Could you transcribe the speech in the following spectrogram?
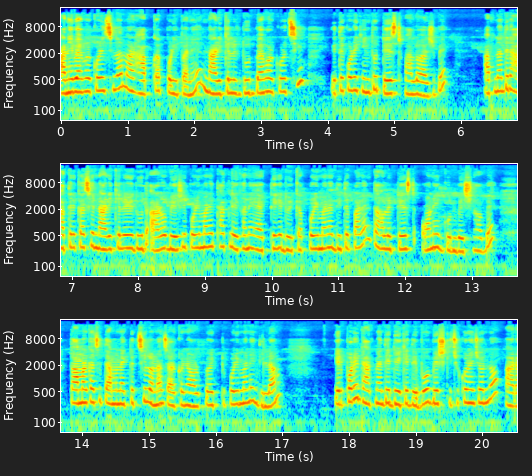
পানি ব্যবহার করেছিলাম আর হাফ কাপ পরিমাণে নারিকেলের দুধ ব্যবহার করেছি। এতে করে কিন্তু টেস্ট ভালো আসবে। আপনাদের হাতের কাছে নারিকেলের দুধ আরও বেশি পরিমাণে থাকলে এখানে এক থেকে দুই কাপ পরিমাণে দিতে পারেন, তাহলে টেস্ট অনেক গুণ বেশি হবে। তো আমার কাছে তেমন একটা ছিল না, যার কারণে অল্প একটু পরিমাণে দিলাম। এরপরে ঢাকনা দিয়ে ঢেকে দেবো বেশ কিছুক্ষণের জন্য। আর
